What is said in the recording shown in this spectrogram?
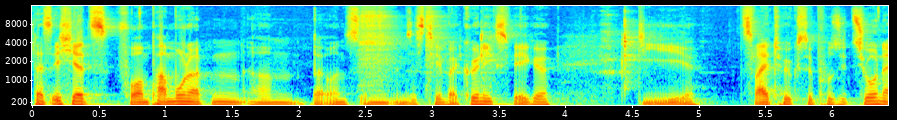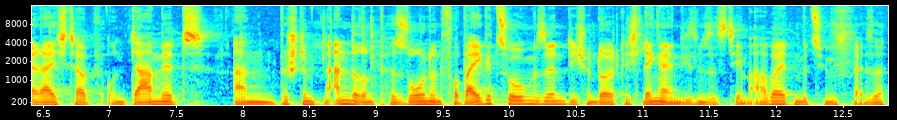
dass ich jetzt vor ein paar Monaten ähm, bei uns im, im, System bei Königswege die zweithöchste Position erreicht habe und damit an bestimmten anderen Personen vorbeigezogen sind, die schon deutlich länger in diesem System arbeiten, beziehungsweise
